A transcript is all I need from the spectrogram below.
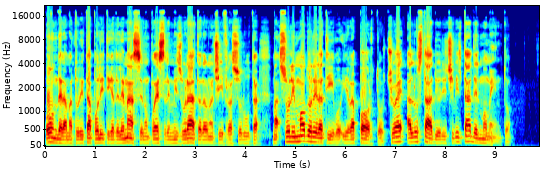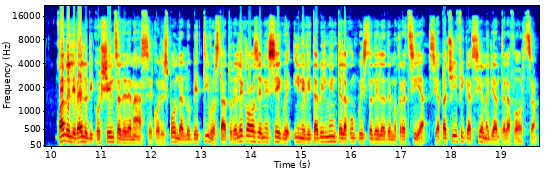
Onde la maturità politica delle masse non può essere misurata da una cifra assoluta, ma solo in modo relativo, in rapporto, cioè allo stadio di civiltà del momento. Quando il livello di coscienza delle masse corrisponde all'obiettivo stato delle cose, ne segue inevitabilmente la conquista della democrazia, sia pacifica sia mediante la forza.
